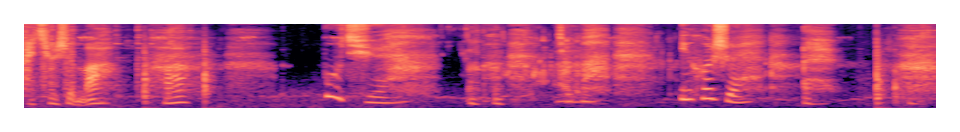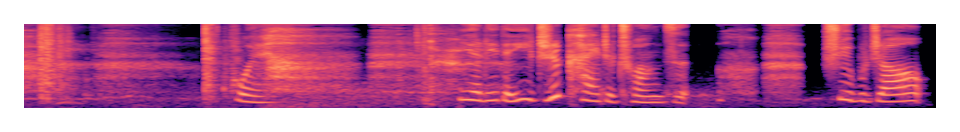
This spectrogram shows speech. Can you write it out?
还缺什么啊？不缺。舅妈，您喝水。哎，我呀，夜里得一直开着窗子，睡不着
